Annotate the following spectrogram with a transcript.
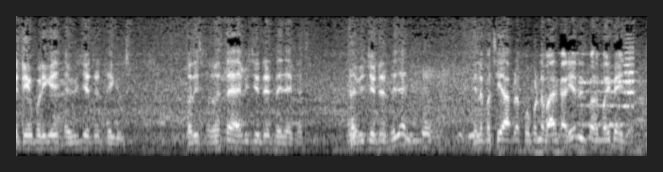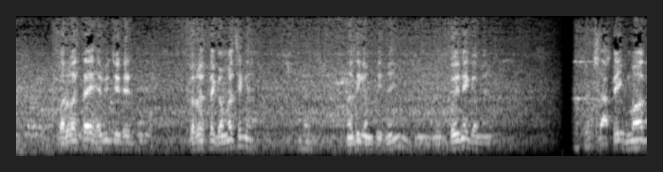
ટેવ પડી ગઈ હેબિચેટેડ થઈ ગયું છે. ફરી પરવસતા હેબિચેટેડ થઈ જાય પછી. હેબિચેટેડ થઈ જાય ને? એટલે પછી આપણે પોપટને બહાર કાઢીએ ને, પછી ભાઈ બે જાય પરવસ્તા હેબિચેટેડ થઈ જાય. પરવસ્તા ગમે છે કે? નથી ગમતી, નહીં? કોઈ નહીં ગમે. સાપેક્ષમાં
